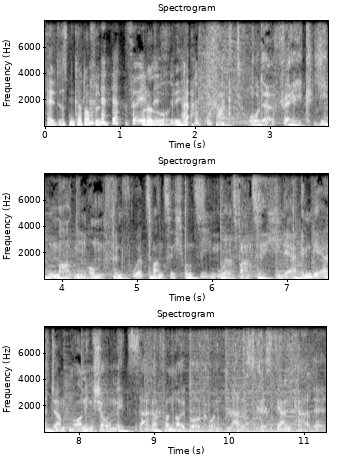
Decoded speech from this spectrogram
ältesten Kartoffeln. ja, so ähnlich. Oder so, ja. Fakt oder Fake? Jeden Morgen um 5.20 Uhr und 7.20 Uhr in der MDR Jump Morning Show mit Sarah von Neuburg und Lars Christian Kade.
